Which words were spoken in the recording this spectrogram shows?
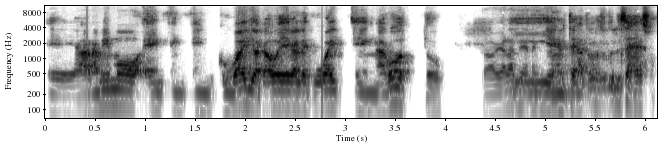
Eh, ahora mismo en, en, en Kuwait, yo acabo de llegar de Kuwait en agosto, Todavía la tienen. y en el teatro se utiliza eso.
